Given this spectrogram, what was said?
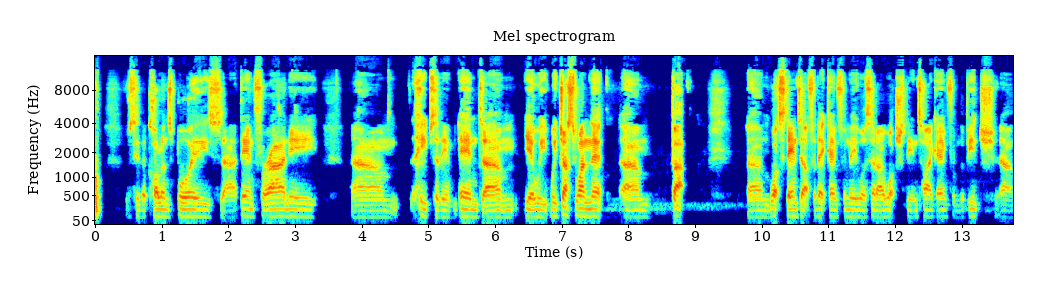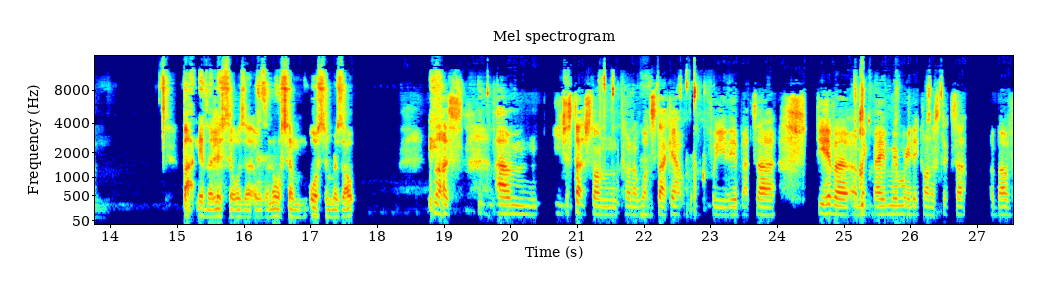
obviously the Collins boys, uh, Dan Ferrani, um, heaps of them, and um, yeah, we we just won that. Um, but um, what stands out for that game for me was that I watched the entire game from the bench. But nevertheless, it was a, it was an awesome awesome result. Nice. Um, you just touched on kind of what stuck out for you there, but uh, do you have a, a McBain memory that kind of sticks up above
